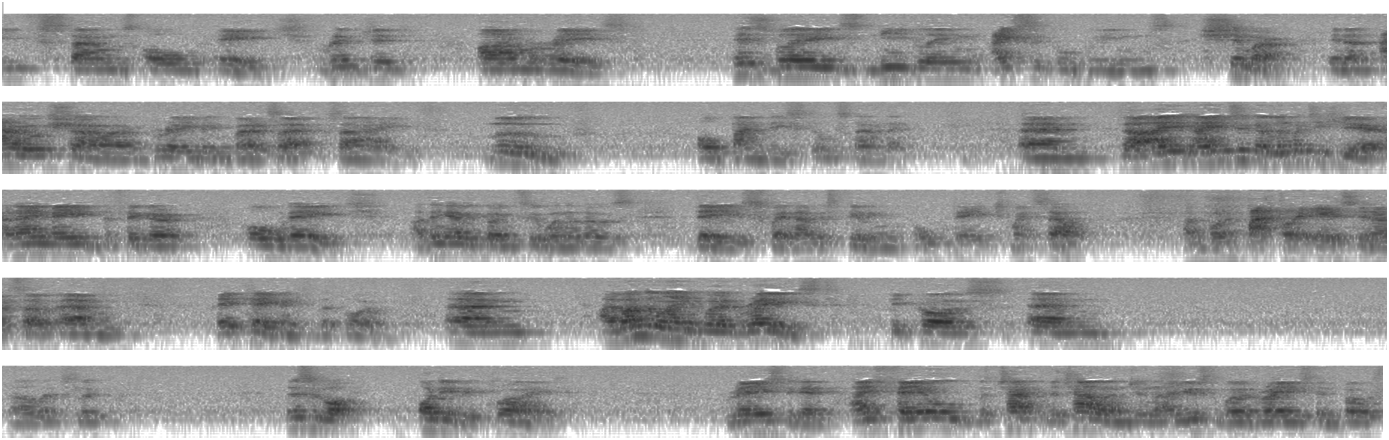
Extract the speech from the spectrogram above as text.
stands old age, rigid, arm raised. His blades, needling, icicle gleams, shimmer in an arrow shower, braving Berserk's eyes. Move! old bandy still standing. Um, now, I, I took a liberty here and I made the figure old age. I think I was going through one of those days when I was feeling old age myself and what a battle it is, you know, so um, it came into the poem. Um, I've underlined the word raised because, um, well, let's look. This is what Oddi replied raised again. I failed the, cha the challenge and I used the word raised in both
